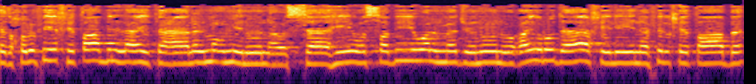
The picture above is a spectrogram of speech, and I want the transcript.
يدخل في خطاب الله تعالى المؤمنون والساهي والصبي والمجنون غير داخلين في الخطاب.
